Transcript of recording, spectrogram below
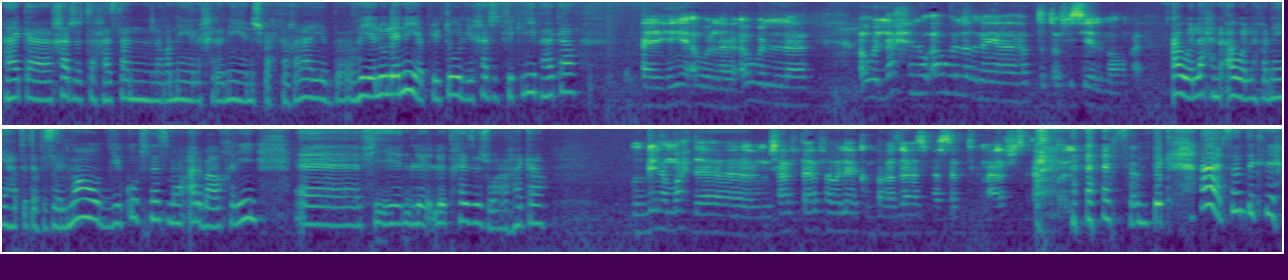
هكا خرجت حسن الأغنية الأخرانية نشبح في غرايب. وهي الأولانية plutôt اللي خرجت في كليب هكا. هي أول أول اول لحن واول اغنيه هبطت officiellement اول لحن اول اغنيه هبطت officiellement du coup باش نسمعوا اربعه آخرين في le 13 جوان هكا. بينهم واحدة مش عارف تعرفها ولا كنت بغزالها اسمها رسمتك ما أعرفش اسمها تعرفها ولا رسمتك. آه رسمتك فيها.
